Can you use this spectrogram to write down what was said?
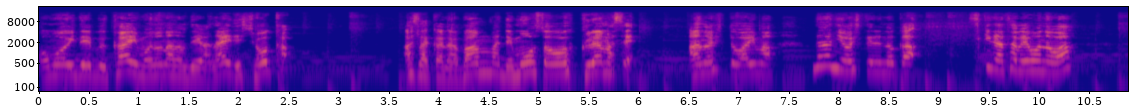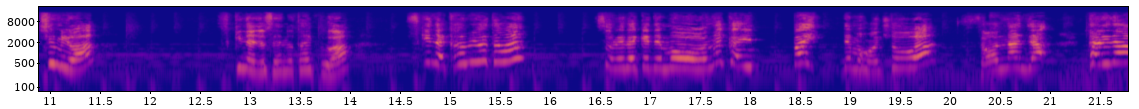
思い出深いものなのではないでしょうか？朝から晩まで妄想を膨らませあの人は今何をしてるのか？好きな食べ物は？趣味は？好きな女性のタイプは？好きな髪型は？それだけでもうお腹いっぱい。でも本当はそんなんじゃ。足りな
